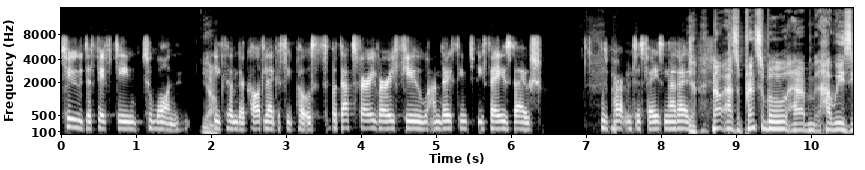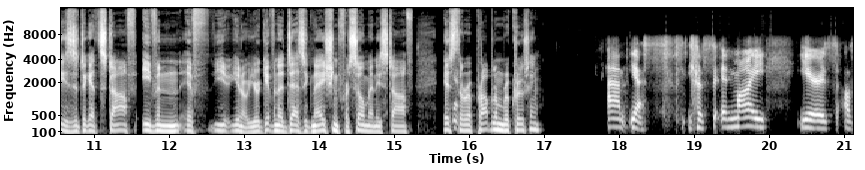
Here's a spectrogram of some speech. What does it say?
to the 15 to 1 yeah. because they're called legacy posts but that's very very few and they seem to be phased out the department is phasing that out. Yeah. Now, as a principal, um, how easy is it to get staff, even if you, you know you're given a designation for so many staff? Is yeah. there a problem recruiting? Um, yes, yes. In my years of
